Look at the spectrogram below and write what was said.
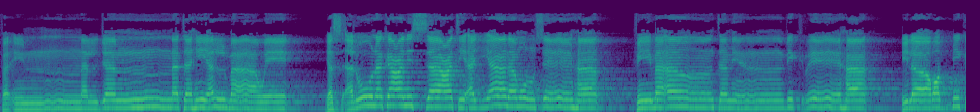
فإن الجنة هي الماوي. يسألونك عن الساعة أيان مرسيها فيما أنت من ذكرها إلى ربك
